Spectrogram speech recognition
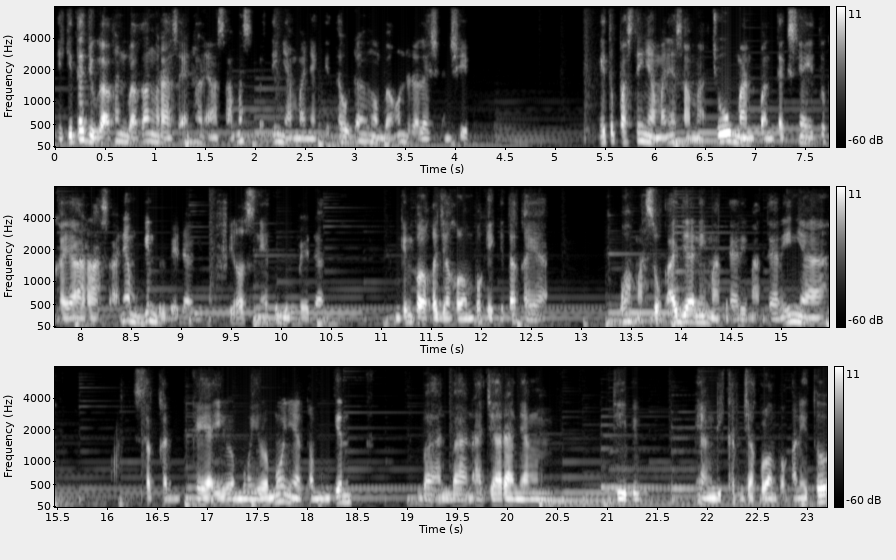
ya kita juga akan bakal ngerasain hal yang sama seperti nyamannya kita udah ngebangun relationship. Itu pasti nyamannya sama, cuman konteksnya itu kayak rasanya mungkin berbeda gitu, feelsnya itu berbeda. Mungkin kalau kerja kelompok ya kita kayak, wah masuk aja nih materi-materinya, seked kayak ilmu-ilmunya atau mungkin bahan-bahan ajaran yang di yang dikerja kelompokan itu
